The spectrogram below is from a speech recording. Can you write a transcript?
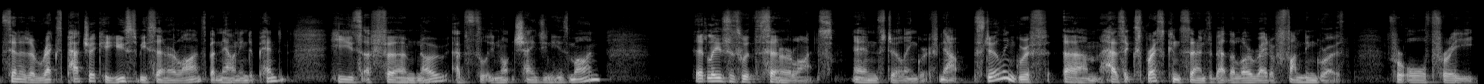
Senator Rex Patrick, who used to be Centre Alliance but now an independent, he's a firm no, absolutely not changing his mind. That leaves us with the Centre Alliance and Stirling Griff. Now, Stirling Griff um, has expressed concerns about the low rate of funding growth for all three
